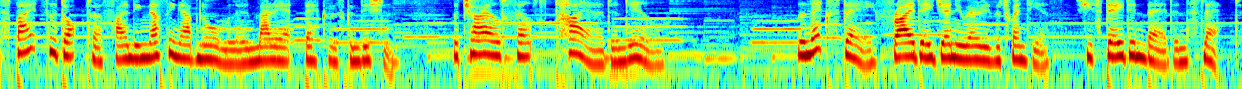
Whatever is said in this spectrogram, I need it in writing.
Despite the doctor finding nothing abnormal in Mariette Beco's condition, the child felt tired and ill. The next day, Friday, January the 20th, she stayed in bed and slept.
